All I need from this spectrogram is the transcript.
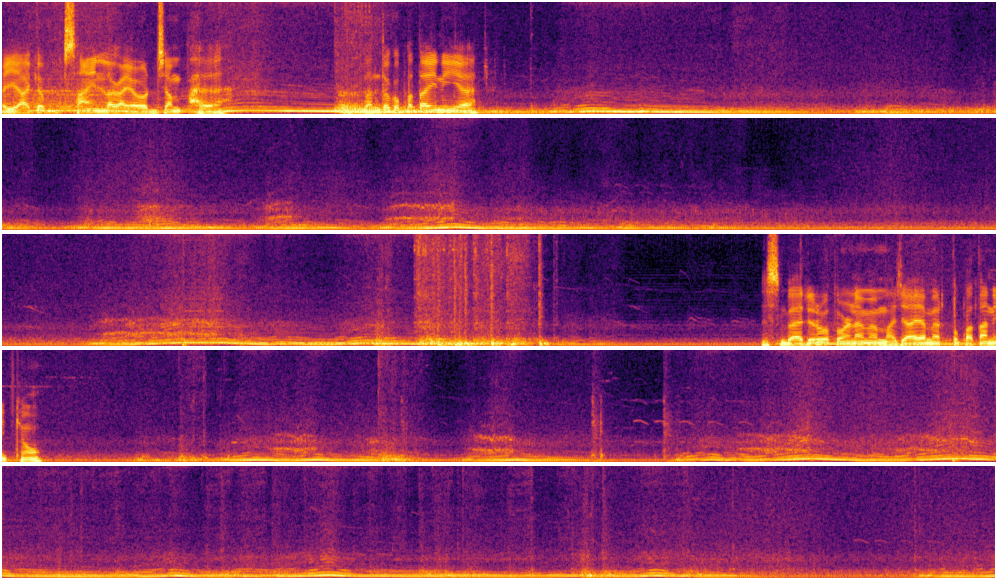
ये आगे साइन लगाया और जंप है। बंदों को पता ही नहीं है। इस बैरियर को तोड़ने में मज़ा आया, मेरे को पता नहीं क्यों।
